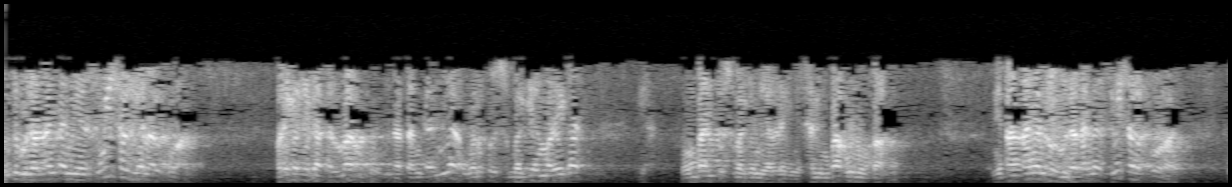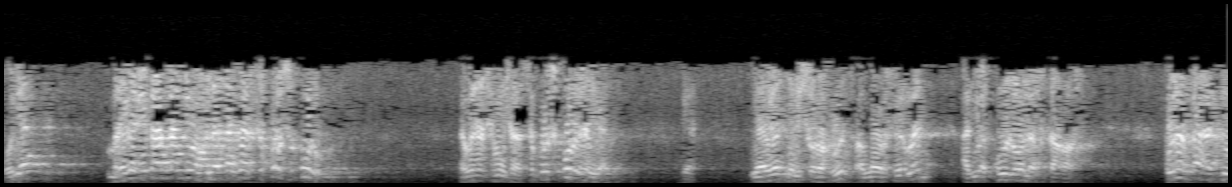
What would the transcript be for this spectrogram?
untuk mendatangkan yang semisal dengan Al-Quran. Mereka tidak akan mampu mendatangkannya walaupun sebagian mereka ya, membantu sebagian yang lainnya. Saling bahu membahu. Ini tantangan dulu mendatangkan semisal Quran. Kemudian mereka ditantang juga mendatangkan sepuluh sepuluh. Tidak usah semisal, sepuluh sepuluh saja. Ya. Di ayat dari surah Hud, Allah berfirman, "Al yaqulu naftarah." Qul fa'tu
